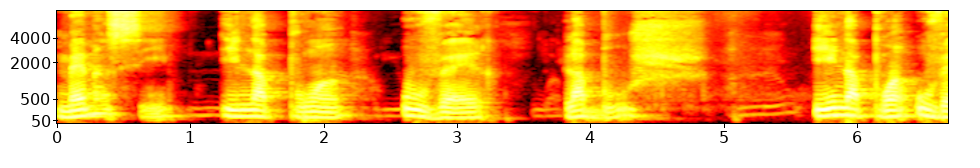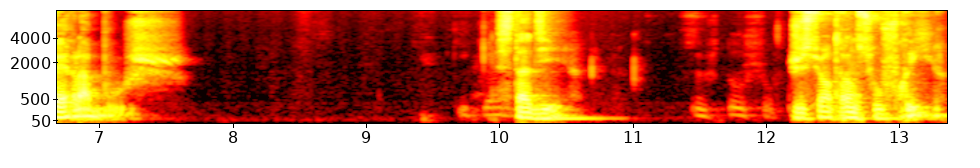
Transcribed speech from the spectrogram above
Même ainsi, il n'a point ouvert la bouche. Il n'a point ouvert la bouche. C'est-à-dire, je suis en train de souffrir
